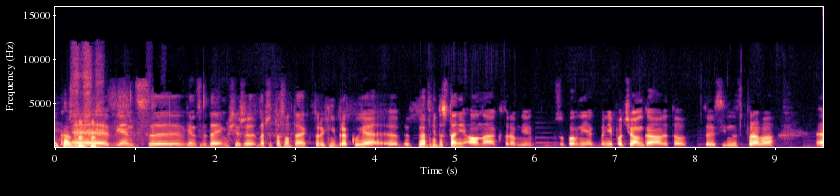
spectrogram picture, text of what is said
E, więc, e, więc wydaje mi się, że znaczy to są te, których mi brakuje. E, pewnie dostanie ona, która mnie zupełnie jakby nie pociąga, ale to, to jest inna sprawa. E,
